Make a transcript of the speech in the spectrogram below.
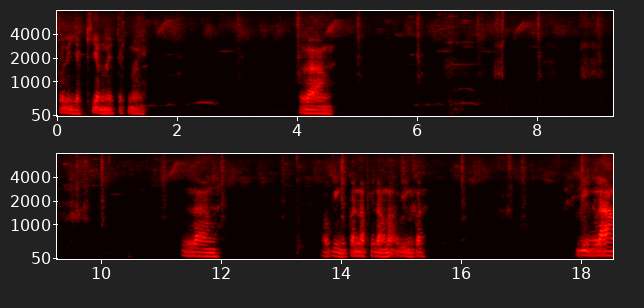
ตัวนี้อยากเคี่ยงหน่อยจักหน่อยล่างล่างเอาวิ่งก่อนนะพี่น้องเนาะวิ่งก่อน วิ่งล่าง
